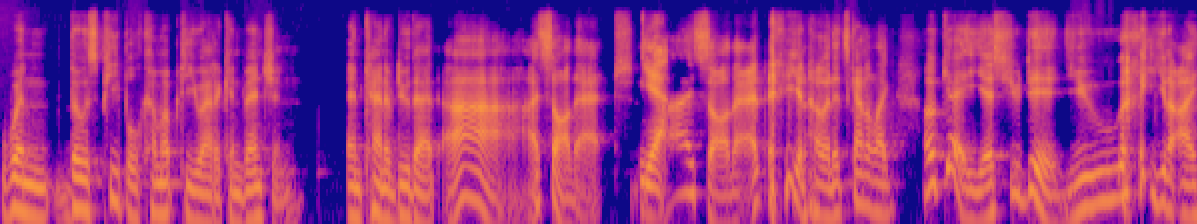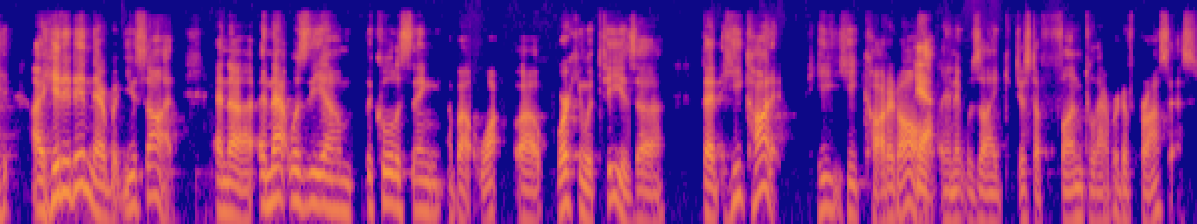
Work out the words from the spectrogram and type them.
when those people come up to you at a convention and kind of do that. Ah, I saw that. Yeah. I saw that. you know, and it's kind of like, okay, yes, you did. You, you know, I I hid it in there, but you saw it, and uh, and that was the um the coolest thing about wa- uh, working with T is uh that he caught it. He he caught it all, Yeah. and it was like just a fun collaborative process.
